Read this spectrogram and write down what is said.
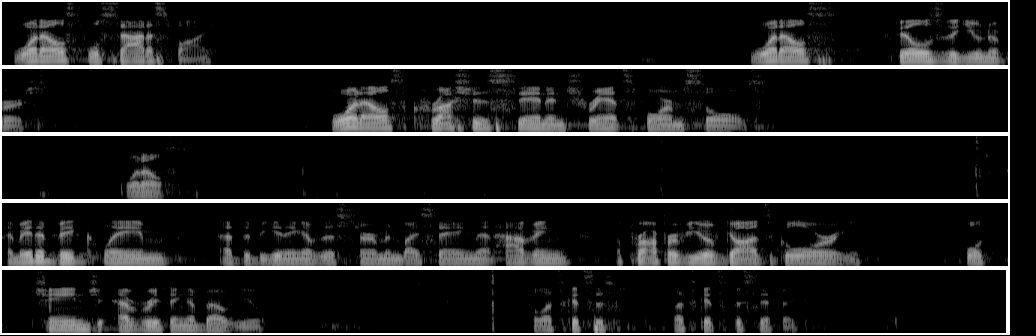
What else will satisfy? What else fills the universe? What else crushes sin and transforms souls? What else? I made a big claim at the beginning of this sermon by saying that having a proper view of God's glory will change everything about you. So let's get let's get specific.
